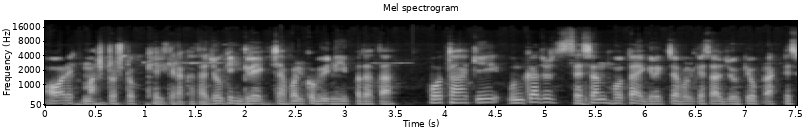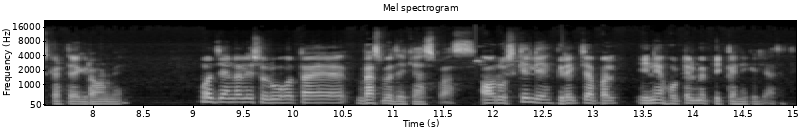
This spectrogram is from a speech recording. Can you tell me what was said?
और एक मास्टर स्ट्रोक खेल के रखा था, जो कि ग्रेग चावल को भी नहीं पता था। वो था कि उनका जो सेशन होता है ग्रेग चावल के साथ, जो कि वो प्रैक्टिस करते हैं ग्राउंड में, वो जनरली शुरू होता है दस बजे के आसपास। और उसके लिए ग्रेग चापल इन्हें होटल में पिक करने के लिए आते थे।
